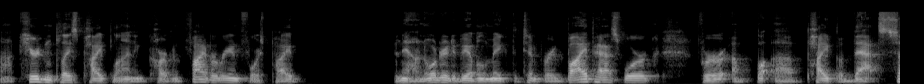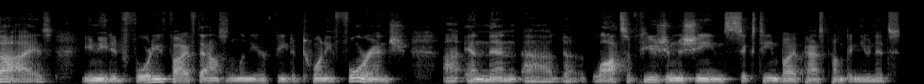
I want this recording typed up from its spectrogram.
uh, cured in place pipeline and carbon fiber reinforced pipe. Now, in order to be able to make the temporary bypass work for a, a pipe of that size, you needed 45,000 linear feet of 24 inch, uh, and then uh, lots of fusion machines, 16 bypass pumping units,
